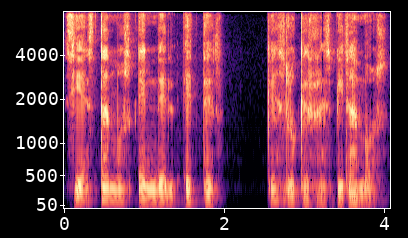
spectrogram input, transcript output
Si estamos en el éter, ¿qué es lo que respiramos?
